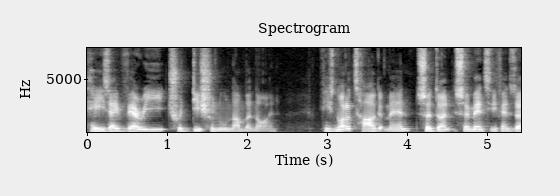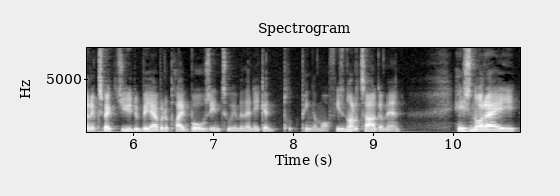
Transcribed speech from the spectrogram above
He's a very traditional number nine. He's not a target man, so don't so Man City fans don't expect you to be able to play balls into him and then he can ping them off. He's not a target man. He's not a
